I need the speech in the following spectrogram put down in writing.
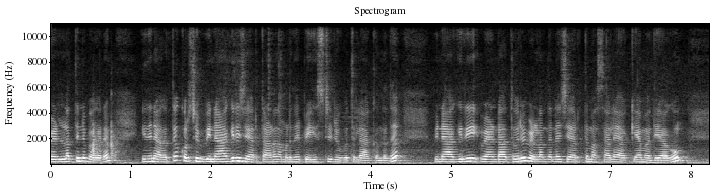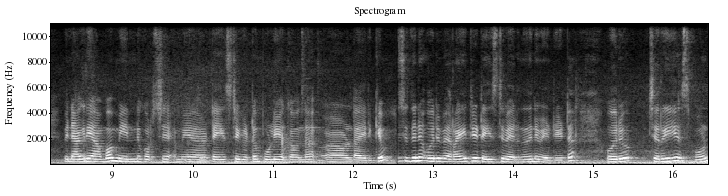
വെള്ളത്തിന് പകരം ഇതിനകത്ത് കുറച്ച് വിനാഗിരി ചേർത്താണ് നമ്മളിത് പേസ്റ്റ് രൂപത്തിലാക്കുന്നത്. വിനാഗിരി വേണ്ടാത്തവർ വെള്ളം തന്നെ ചേർത്ത് മസാലയാക്കിയാൽ മതിയാകും. വിനാഗിരി ആകുമ്പോൾ മീനിന് കുറച്ച് ടേസ്റ്റ് കിട്ടും പുളിയൊക്കെ ഒന്ന് ആ, ഉണ്ടായിരിക്കും. ഇതിന് ഒരു വെറൈറ്റി ടേസ്റ്റ് വരുന്നതിന് വേണ്ടിയിട്ട് ഒരു ചെറിയ സ്പൂൺ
